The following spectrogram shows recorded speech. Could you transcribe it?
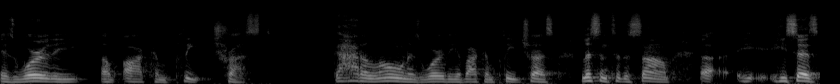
is worthy of our complete trust. God alone is worthy of our complete trust. Listen to the psalm. Uh, he, he says,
